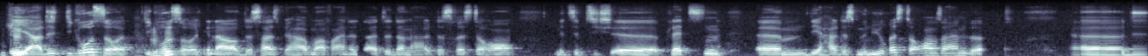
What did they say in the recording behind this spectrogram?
Ja, die, die größere, die mhm. größere, genau. Das heißt, wir haben auf einer Seite dann halt das Restaurant mit 70 äh, Plätzen, ähm, die halt das Menü-Restaurant sein wird. Äh, das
